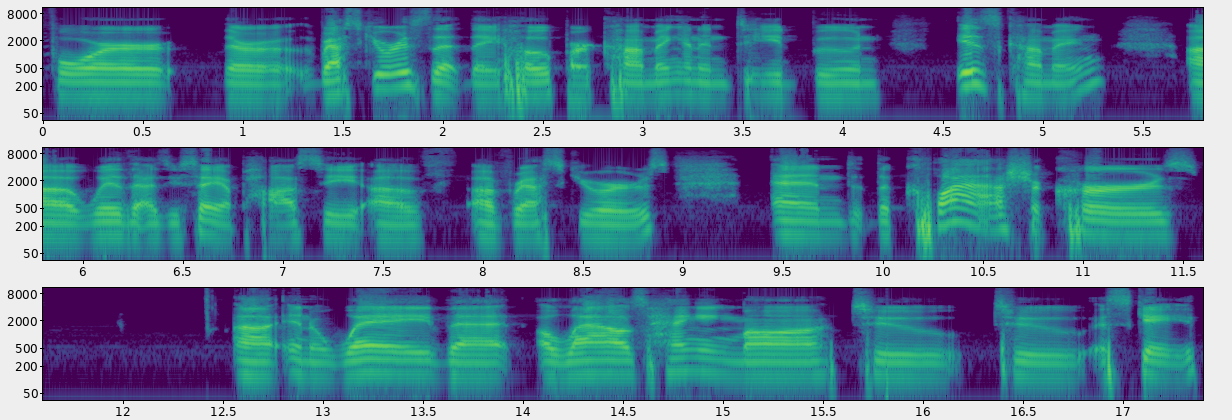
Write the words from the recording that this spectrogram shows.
for the rescuers that they hope are coming and indeed boone is coming uh, with, as you say, a posse of, of rescuers. And the clash occurs uh, in a way that allows Hanging Maw to, to escape.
